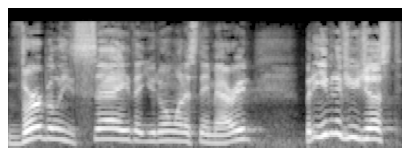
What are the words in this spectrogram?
verbally say that you don't want to stay married, but even if you just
